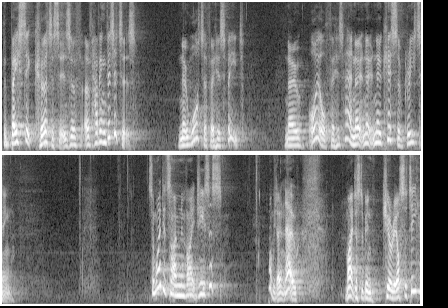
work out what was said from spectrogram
the basic courtesies of, of having visitors no water for his feet, no oil for his hair, no, no, no kiss of greeting. So, why did Simon invite Jesus? Well, we don't know. Might just have been curiosity,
